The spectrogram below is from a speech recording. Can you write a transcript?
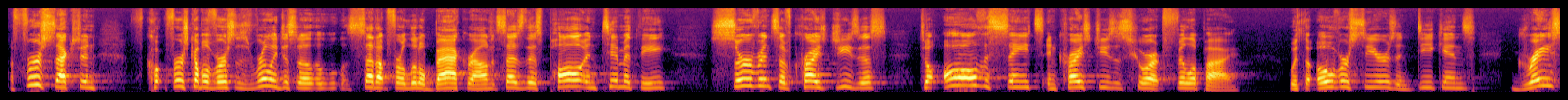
The first section, first couple verses, really just a setup for a little background. It says this Paul and Timothy, servants of Christ Jesus, to all the saints in Christ Jesus who are at Philippi, with the overseers and deacons, grace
